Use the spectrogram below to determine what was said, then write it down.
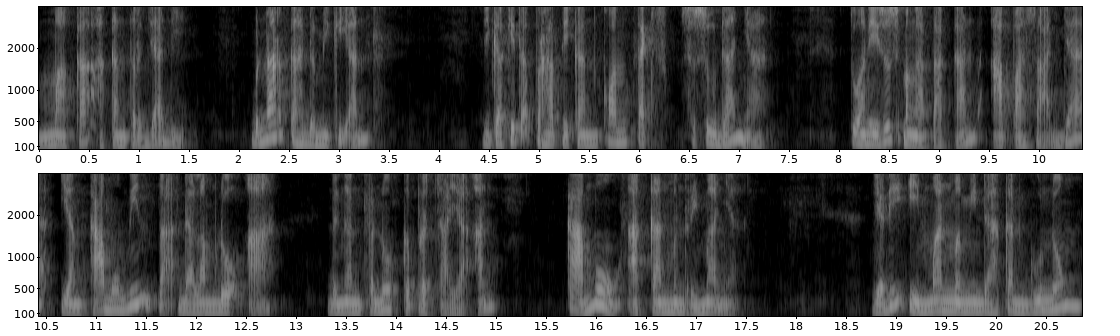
maka akan terjadi Benarkah demikian? Jika kita perhatikan konteks sesudahnya, Tuhan Yesus mengatakan, "Apa saja yang kamu minta dalam doa dengan penuh kepercayaan, kamu akan menerimanya." Jadi, iman memindahkan gunung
